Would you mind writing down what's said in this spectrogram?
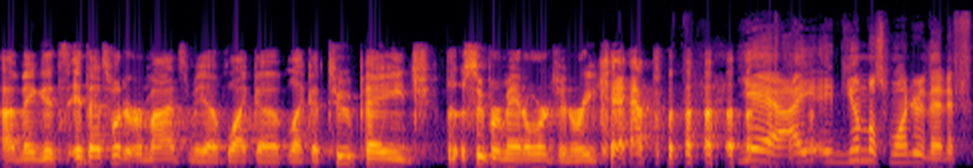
I mean, it's it, that's what it reminds me of, like a like a two page Superman origin recap. yeah, I you almost wonder that if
